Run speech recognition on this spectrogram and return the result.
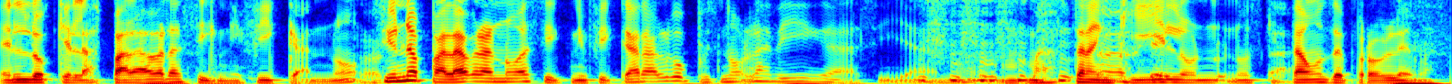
en lo que las palabras significan, ¿no? Si una palabra no va a significar algo, pues no la digas y ya, ¿no? más tranquilo, nos quitamos de problemas.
